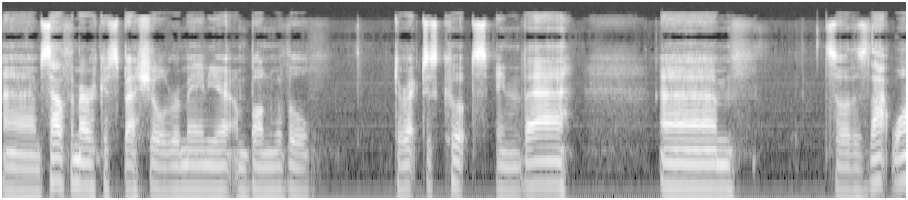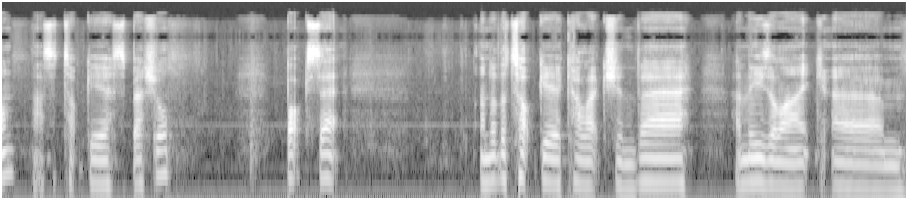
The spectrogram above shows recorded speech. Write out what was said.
um, South America Special, Romania and Bonneville. Director's cuts in there. Um, so there's that one. That's a Top Gear special. Box set. Another Top Gear collection there. And these are like um,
